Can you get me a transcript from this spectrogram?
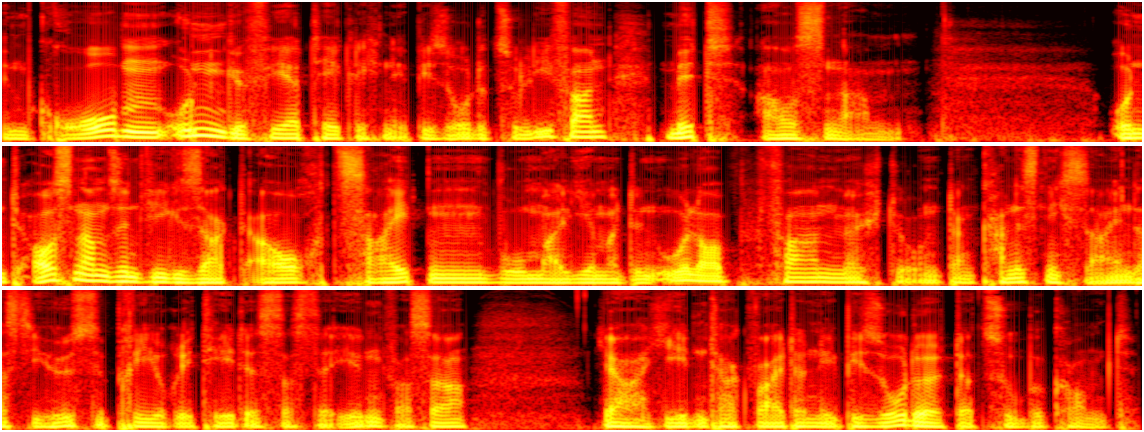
im groben ungefähr täglich eine Episode zu liefern, mit Ausnahmen. Und Ausnahmen sind, wie gesagt, auch Zeiten, wo mal jemand in Urlaub fahren möchte. Und dann kann es nicht sein, dass die höchste Priorität ist, dass der Irgendwasser ja jeden Tag weiter eine Episode dazu bekommt.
